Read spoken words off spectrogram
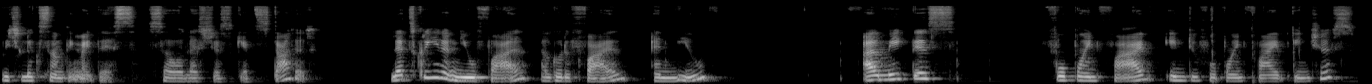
which looks something like this. So let's just get started. Let's create a new file. I'll go to File and New. I'll make this 4.5 into 4.5 inches.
